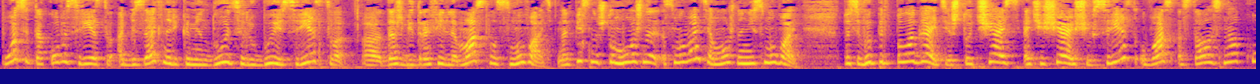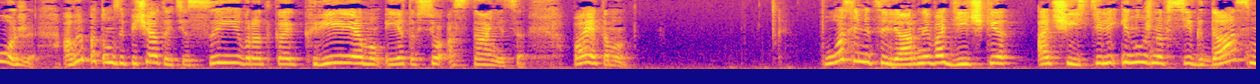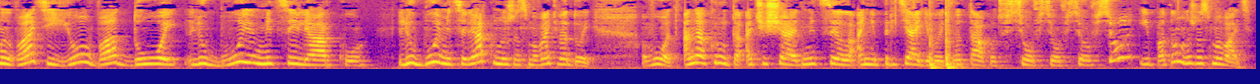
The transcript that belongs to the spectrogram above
После такого средства обязательно рекомендуется любые средства, а, даже гидрофильное масло, смывать. Написано, что можно смывать, а можно не смывать. То есть вы предполагаете, что часть очищающих средств у вас осталась на коже, а вы потом запечатаете сывороткой, кремом, и это все останется. Поэтому после мицеллярной водички очистили, и нужно всегда смывать ее водой, любую мицеллярку. Любую мицеллярку нужно смывать водой. Вот, она круто очищает мицелла, они притягивают вот так вот все, все, все, все, и потом нужно смывать.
